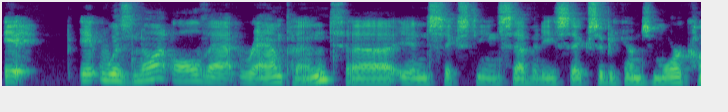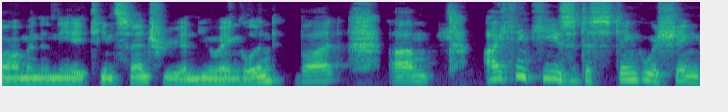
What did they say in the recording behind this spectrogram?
it it was not all that rampant uh, in 1676. It becomes more common in the 18th century in New England, but um, I think he's distinguishing.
